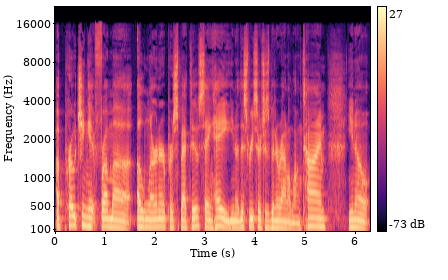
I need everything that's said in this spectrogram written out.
approaching it from a, a learner perspective, saying, hey, you know, this research has been around a long time, you know,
